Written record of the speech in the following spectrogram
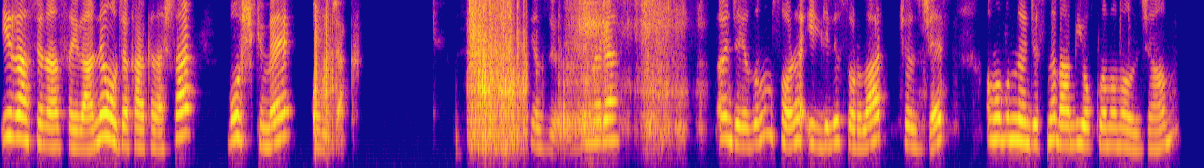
irrasyonel sayılar ne olacak arkadaşlar? Boş küme olacak. Yazıyoruz bunları. Önce yazalım sonra ilgili sorular çözeceğiz. Ama bunun öncesinde ben bir yoklamamı alacağım.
